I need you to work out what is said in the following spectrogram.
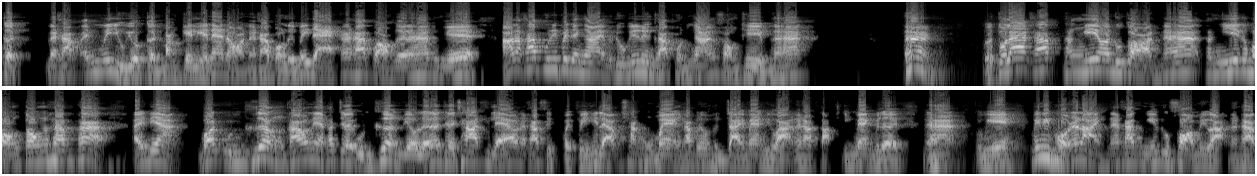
เกิร์ตนะครับไอไม่อยู่โยเกิร์ตบังเกเรียแน่นอนนะครับ บอกเลยไม่แดกนะครับบอกเลยนะฮะตรงนี้เอาละครับคู่นี้เป็นยังไงมาดูนิดนึงครับ ผลงานทั้งสองทีมนะฮะ ดยตัวแรกครับทางนี้มาดูก่อนนะฮะทางนี้ก็บอกตรงนะครับถ้าไอเนี่ยบอลอุ่นเครื่องของเขาเนี่ยเขาเจออุ่นเครื่องเดียวเลยแล้วเจอชาติที่แล้วนะครับสิบปีที่แล้วช่างหัวแม่งครับไม่ต้องสนใจแม่งดีกว่านะครับตัดทิ้งแม่งไปเลยนะฮะตรงนี้ไม่มีผลอะไรนะครับตรงนี้ดูฟอร์มดีกว่านะครับ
